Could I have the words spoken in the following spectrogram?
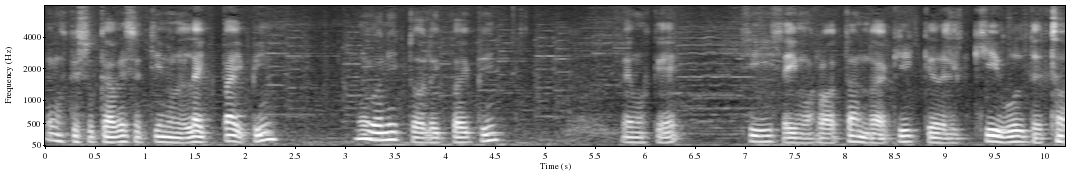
Vemos que su cabeza tiene un light piping. Muy bonito light piping. Vemos que si seguimos rotando aquí, queda el keyboard de todo.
